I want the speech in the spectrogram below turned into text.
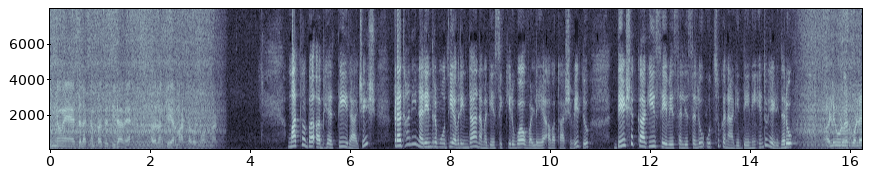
ಇನ್ನೂ ಸೆಲೆಕ್ಷನ್ ಪ್ರೊಸೆಸ್ ಇದ್ದಾವೆ ಅವೆಲ್ಲ ಕ್ಲಿಯರ್ ಮಾಡ್ಕೋಬೇಕು. ಮಾಡಿ ಮತ್ತೊಬ್ಬ ಅಭ್ಯರ್ಥಿ ರಾಜೇಶ್ ಪ್ರಧಾನಿ ನರೇಂದ್ರ ಮೋದಿ ಅವರಿಂದ ನಮಗೆ ಸಿಕ್ಕಿರುವ ಒಳ್ಳೆಯ ಅವಕಾಶವಿದ್ದು, ದೇಶಕ್ಕಾಗಿ ಸೇವೆ ಸಲ್ಲಿಸಲು ಉತ್ಸುಕನಾಗಿದ್ದೇನೆ ಎಂದು ಹೇಳಿದರು. ಹಳ್ಳಿ ಹುಡುಗರು ಒಳ್ಳೆ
